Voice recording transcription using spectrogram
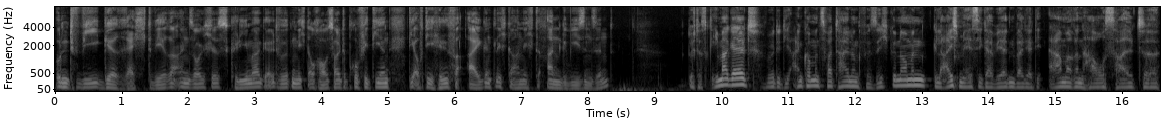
Und wie gerecht wäre ein solches Klimageld? Würden nicht auch Haushalte profitieren, die auf die Hilfe eigentlich gar nicht angewiesen sind? Durch das Klimageld würde die Einkommensverteilung für sich genommen gleichmäßiger werden, weil ja die ärmeren Haushalte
